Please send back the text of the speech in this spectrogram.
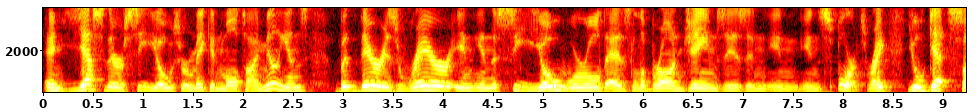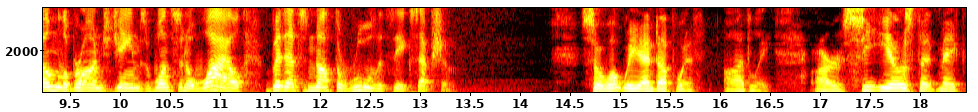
And yes, there are CEOs who are making multi millions, but they're as rare in, in the CEO world as LeBron James is in, in, in sports, right? You'll get some LeBron James once in a while, but that's not the rule, it's the exception. So what we end up with, oddly, are CEOs that make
